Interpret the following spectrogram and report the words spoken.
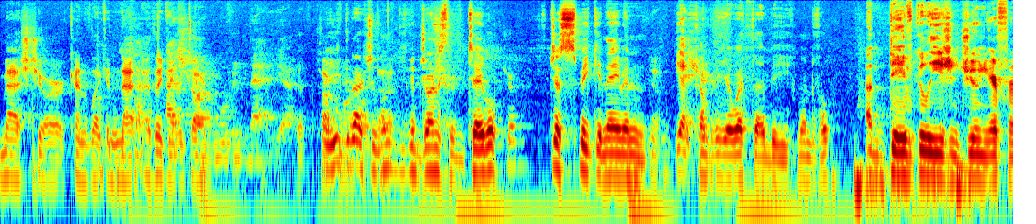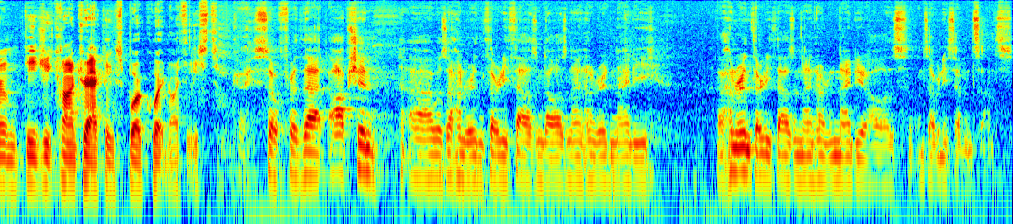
mesh or kind of like a net, I think you were talking. You talking could about actually, that. you could join us at the table. Just speak your name and Yeah, the sure. company you're with, that'd be wonderful. I'm Dave Galesian Jr. from DG Contracting, Sport Court Northeast. Okay, so for that option, uh, was hundred and thirty thousand dollars, nine hundred and ninety, hundred and thirty thousand, nine hundred and ninety dollars and seventy-seven cents.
